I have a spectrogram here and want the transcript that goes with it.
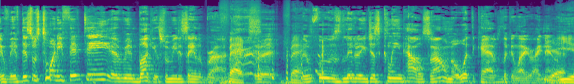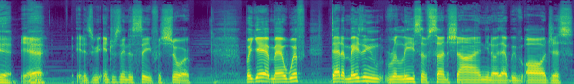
If, if this was 2015, it would have been buckets for me to say LeBron. Facts. But Facts. Them fools literally just cleaned house, so I don't know what the Cavs looking like right now. Yeah. Yeah. yeah. It is interesting to see for sure. But yeah, man, with that amazing release of Sonshine, you know, that we've all just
